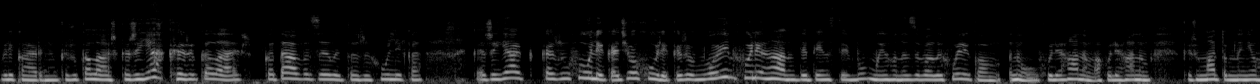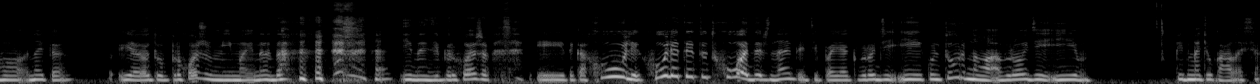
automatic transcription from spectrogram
в лікарню. Кажу, калаш. Каже, як? Кажу, калаш. Кота возили, теж хуліка. Каже, як? Кажу, хуліка. Чого хулік? Кажу, бо він хуліган в дитинстві був. Ми його називали хуліком, ну, хуліганом, а хуліганом, кажу, матом на нього, знаєте. Я от проходжу мимо іноді, іноді проходжу, і така хулік, хулі ти тут ходиш, знаєте, типа як вроді і культурно, а вроді і підматюкалася.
